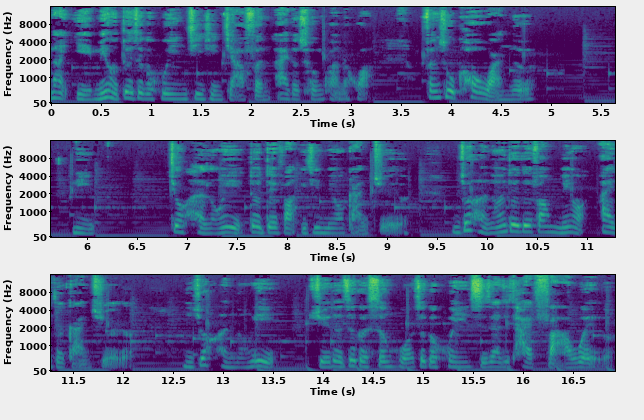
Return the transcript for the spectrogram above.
那也没有对这个婚姻进行加分，爱的存款的话，分数扣完了，你就很容易对对方已经没有感觉了，你就很容易对对方没有爱的感觉了，你就很容易觉得这个生活、这个婚姻实在是太乏味了，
